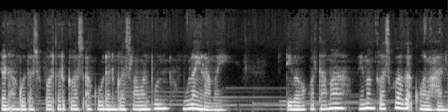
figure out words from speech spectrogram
Dan anggota supporter kelas aku dan kelas lawan pun mulai ramai. Di babak pertama, memang kelasku agak kewalahan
